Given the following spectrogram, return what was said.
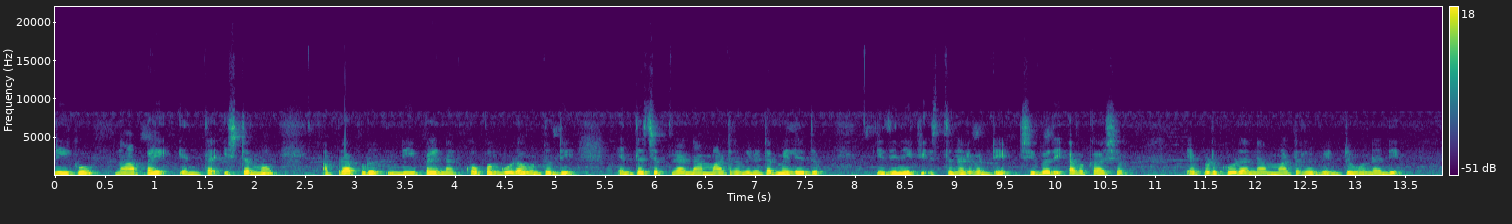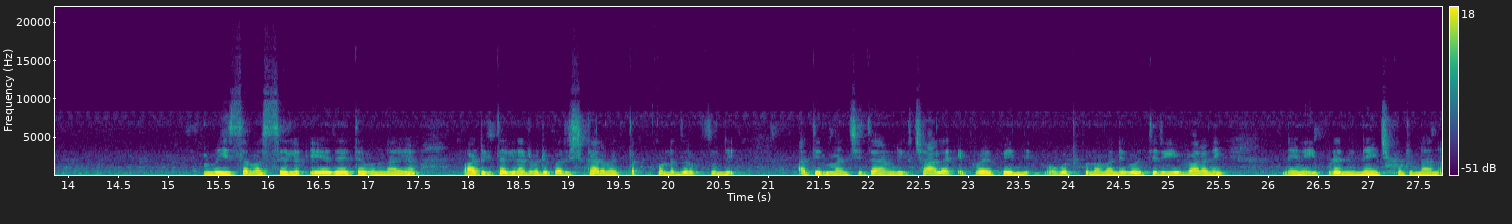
నీకు నాపై ఎంత ఇష్టమో అప్పుడప్పుడు నీపై నాకు కోపం కూడా ఉంటుంది. ఎంత చెప్పినా నా మాటను వినటమే లేదు. ఇది నీకు ఇస్తున్నటువంటి చివరి అవకాశం. ఎప్పుడు కూడా నా మాటలు వింటూ ఉండండి. మీ సమస్యలు ఏదైతే ఉన్నాయో వాటికి తగినటువంటి పరిష్కారం అయితే తప్పకుండా దొరుకుతుంది. అతి మంచితనం నీకు చాలా ఎక్కువైపోయింది. పోగొట్టుకున్నవన్నీ కూడా తిరిగి ఇవ్వాలని నేను ఇప్పుడే నిర్ణయించుకుంటున్నాను.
